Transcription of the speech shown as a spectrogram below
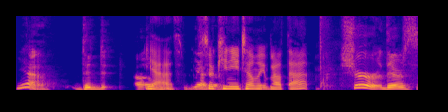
yeah, did uh, yeah. yeah, So can you tell me about that? sure. There's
